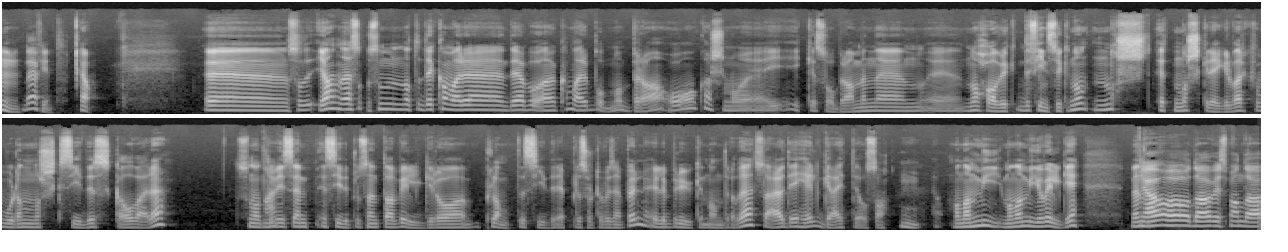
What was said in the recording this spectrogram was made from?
Mm. Det er fint. Eh, så ja, det, er det kan være, det kan være både noe bra og kanskje noe ikke så bra. Men eh, nå har vi, det fins jo ikke norsk, et norsk regelverk for hvordan norsk sider skal være. Sånn at Nei. hvis en siderprodusent da velger å plante sidereplesorter f.eks., eller bruke en andre av det, så er jo det helt greit, det også. Mm. Ja, man, har man har mye å velge. Men Ja, og da, hvis, man da,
